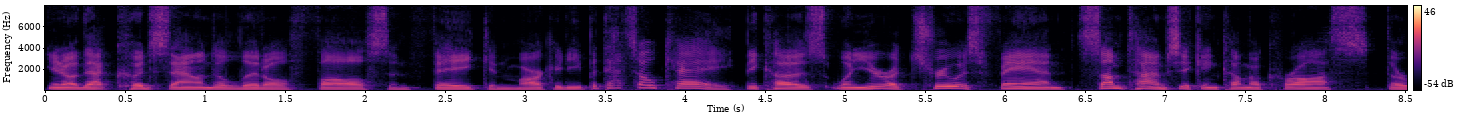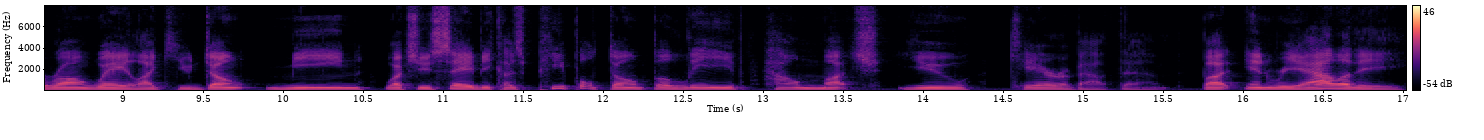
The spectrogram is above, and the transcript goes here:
you know, that could sound a little false and fake and markety, but that's okay because when you're a truest fan, sometimes it can come across the wrong way, like you don't mean what you say because people don't believe how much you care about them. But in reality,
